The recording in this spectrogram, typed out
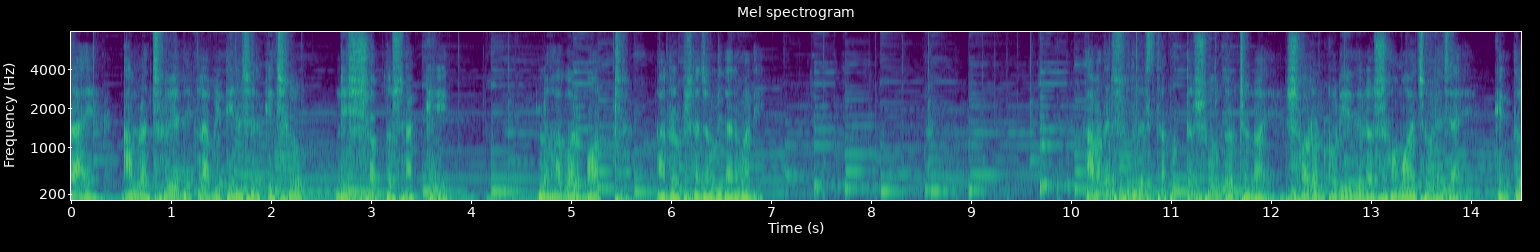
যাত্রায় আমরা ছুঁয়ে দেখলাম ইতিহাসের কিছু নিঃশব্দ সাক্ষী, লোহাগড় মঠ আর রূপসা জমিদার বাড়ি। আমাদের শুধু স্থাপত্যের সৌন্দর্য নয়, স্মরণ করিয়ে দিল সময় চলে যায়, কিন্তু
